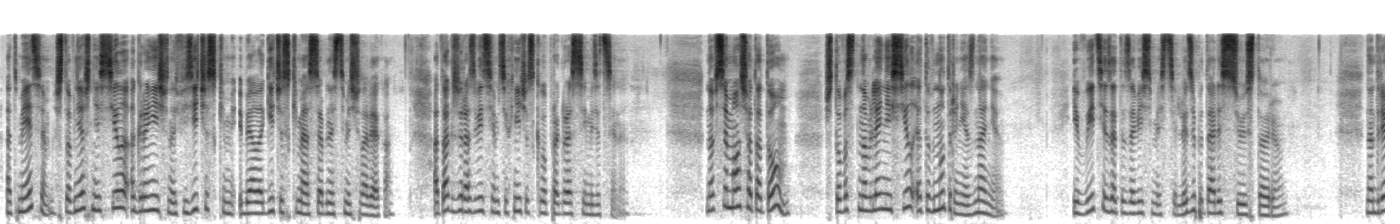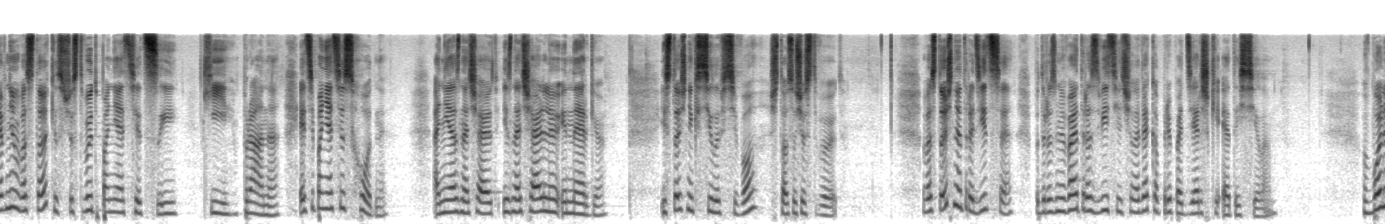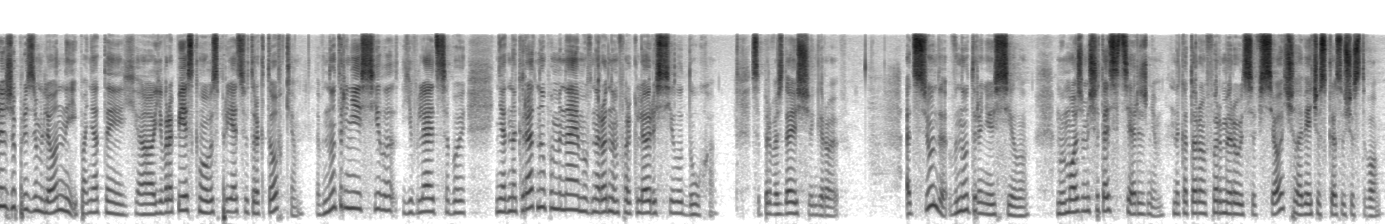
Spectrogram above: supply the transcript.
Отметим, что внешняя сила ограничена физическими и биологическими особенностями человека, а также развитием технического прогресса и медицины. Но все молчат о том, что восстановление сил — это внутреннее знание. И выйти из этой зависимости люди пытались всю историю. На Древнем Востоке существует понятие ци, ки, прана. Эти понятия сходны. Они означают изначальную энергию, источник силы всего, что существует. Восточная традиция подразумевает развитие человека при поддержке этой силы. В более же приземленной и понятной э, европейскому восприятию трактовки внутренняя сила является собой неоднократно упоминаемую в народном фольклоре силу духа, сопровождающую героев. Отсюда внутреннюю силу мы можем считать стержнем, на котором формируется все человеческое существо.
